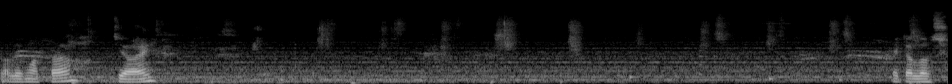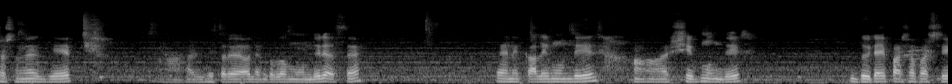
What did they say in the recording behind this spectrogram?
কালী মাতা। জয় এটা হলো শ্মশানের গেট, আর ভিতরে অনেকগুলো মন্দির আছে। এখানে কালী মন্দির আর শিব মন্দির, দুইটাই পাশাপাশি।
